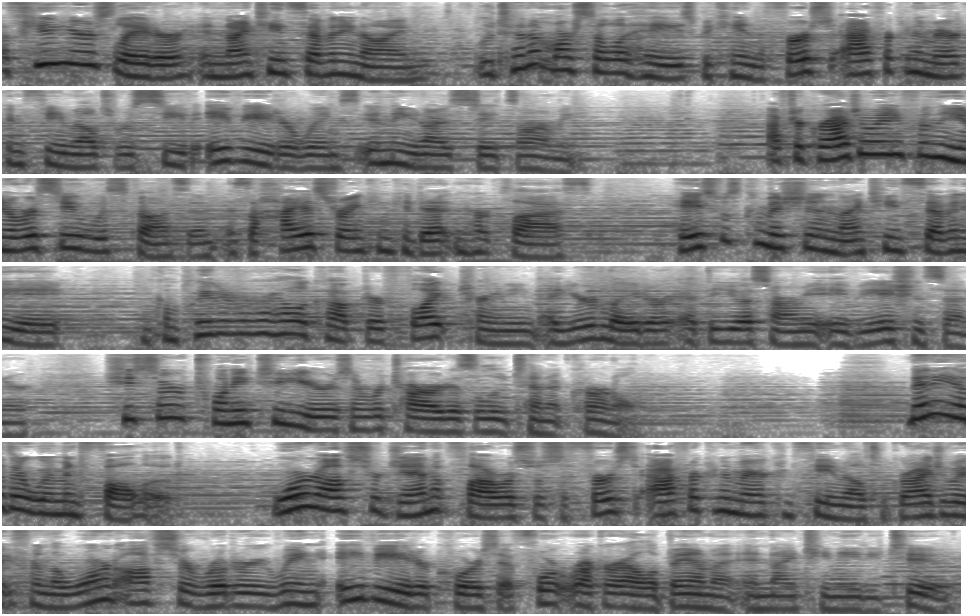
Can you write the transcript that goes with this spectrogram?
A few years later, in 1979, Lieutenant Marcella Hayes became the first African American female to receive aviator wings in the United States Army. After graduating from the University of Wisconsin as the highest ranking cadet in her class, Hayes was commissioned in 1978 and completed her helicopter flight training a year later at the U.S. Army Aviation Center. She served 22 years and retired as a lieutenant colonel. Many other women followed. Warrant Officer Janet Flowers was the first African American female to graduate from the Warrant Officer Rotary Wing Aviator Course at Fort Rucker, Alabama in 1982.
